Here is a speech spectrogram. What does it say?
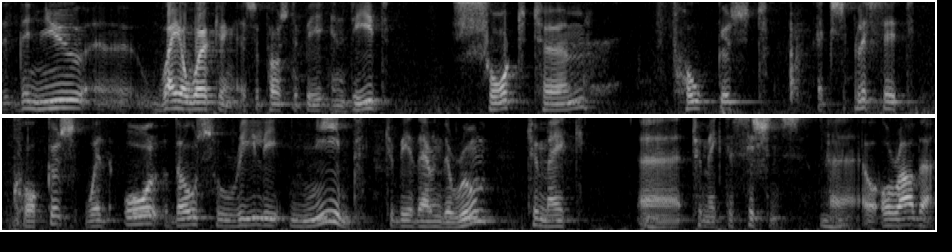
The, the new uh, way of working is supposed to be indeed short term, focused, explicit caucus with all those who really need to be there in the room to make uh, to make decisions, mm-hmm. uh, or, or, rather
